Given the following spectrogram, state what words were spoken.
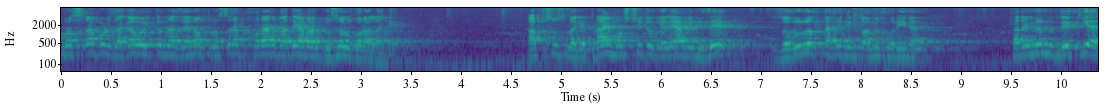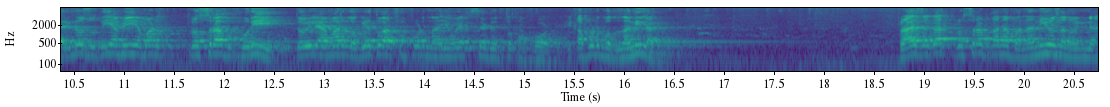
প্রস্রাবর জায়গা হইতো না যেন প্রস্রাব করার বাদে আবার গোসল করা লাগে। আফসোস লাগে, প্রায় মসজিদও গেলে আমি নিজে জরুরত থাকে কিন্তু আমি করি না। কারণ দেখি আর ইনো যদি আমি আমার প্রস্রাব করি, তাহলে আমার লগে তো আর কাপড় নাই, ও এক সাইড তো কাপড়। এই কাপড় বদলানি লাগবে। প্রায় জায়গাত প্রস্রাব খানা বানানিও জানোই না।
